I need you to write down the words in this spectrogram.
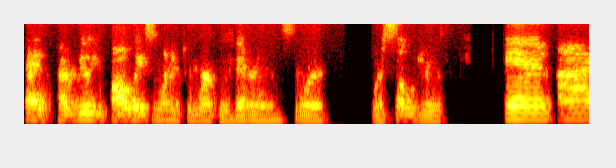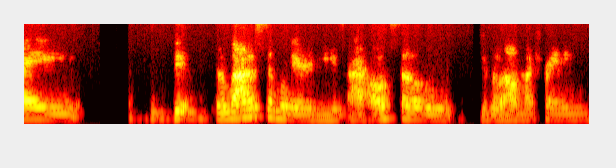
I, I really always wanted to work with veterans or or soldiers. And I did a lot of similarities. I also all my training,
